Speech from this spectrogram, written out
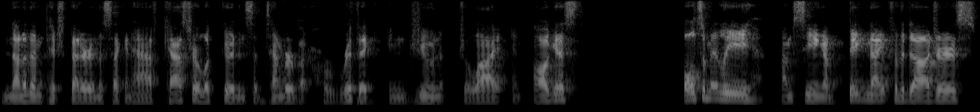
None of them pitched better in the second half. Castro looked good in September, but horrific in June, July, and August. Ultimately, I'm seeing a big night for the Dodgers.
